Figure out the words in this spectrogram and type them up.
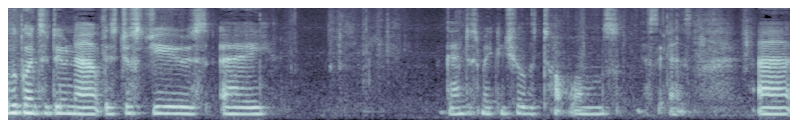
We're going to do now is just use a, again just making sure the top ones, yes it is, uh,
